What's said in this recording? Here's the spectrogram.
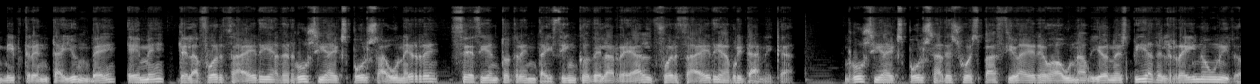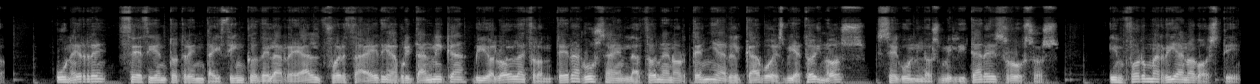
un MiG-31B, M, de la Fuerza Aérea de Rusia expulsa un RC-135 de la Real Fuerza Aérea Británica. Rusia expulsa de su espacio aéreo a un avión espía del Reino Unido. Un RC-135 de la Real Fuerza Aérea Británica violó la frontera rusa en la zona norteña del Cabo Sviatoinos, según los militares rusos. Informa RIA Novosti.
